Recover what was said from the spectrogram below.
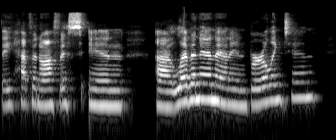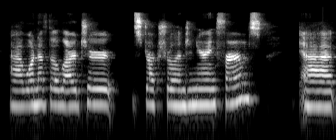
They have an office in uh, Lebanon and in Burlington, uh, one of the larger structural engineering firms. Uh,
